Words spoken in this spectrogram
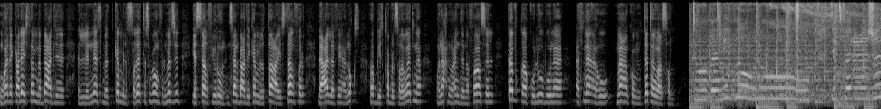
وهذاك علاش ثم بعد الناس ما تكمل الصلاة تسمعون في المسجد يستغفرون. إنسان بعد يكمل الطاعة يستغفر لعل فيها نقص. ربي يتقبل صلواتنا ونحن عندنا فاصل. تبقى قلوبنا أثناءه معكم. تتواصل. توبة من الذنوب تتفرج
